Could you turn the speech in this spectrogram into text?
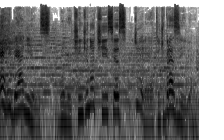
RBA News, Boletim de Notícias, direto de Brasília.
